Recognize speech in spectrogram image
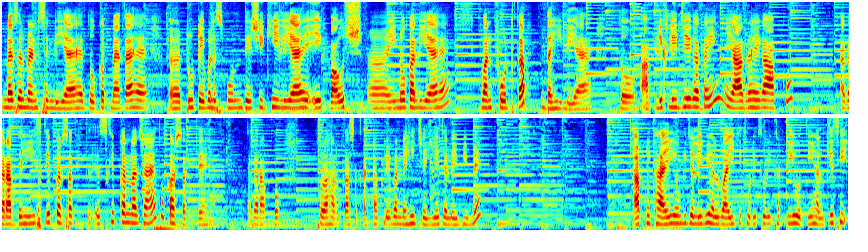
मेज़रमेंट से लिया है, दो कप मैदा है टू टेबल स्पून देसी घी लिया है, एक पाउच इनो का लिया है वन फोर्थ कप दही लिया है। तो आप लिख लीजिएगा कहीं, याद रहेगा आपको। अगर आप दही स्किप कर सकते स्किप करना चाहें तो कर सकते हैं। अगर आपको थोड़ा हल्का सा खट्टा फ्लेवर नहीं चाहिए जलेबी में आपने खाई होगी जलेबी, हलवाई की थोड़ी थोड़ी खट्टी होती है, हल्की सी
